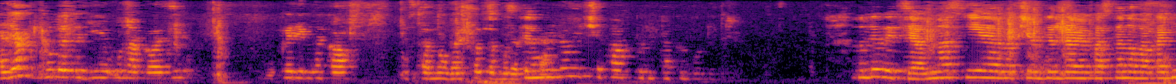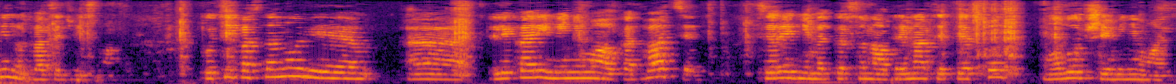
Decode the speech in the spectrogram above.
А як буде тоді у наказі у керівника установи? Що це буде? таке? Стимулюючі фактори так і будуть. Ну, дивіться, в нас є вообще в державі постанова Кабміну 28. По цій постанові е, лікарі мінімалка 20, середній медперсонал 13 500, молодший мінімальний.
